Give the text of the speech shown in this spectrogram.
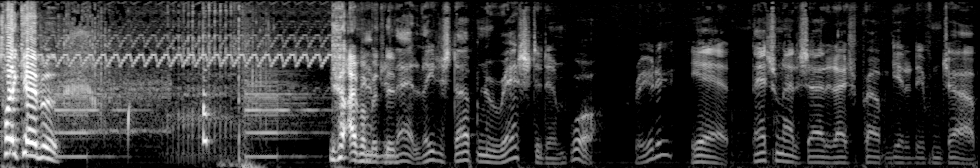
Toy Cable. Ja, einfach After that, they just up and arrested him. Whoa. Really? Yeah, that's when I decided I should probably get a different job.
